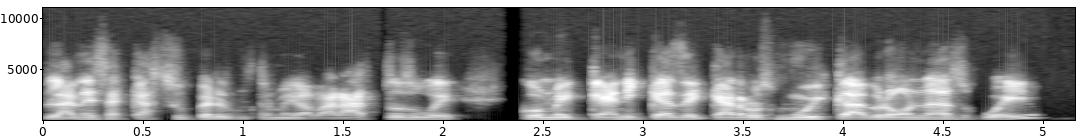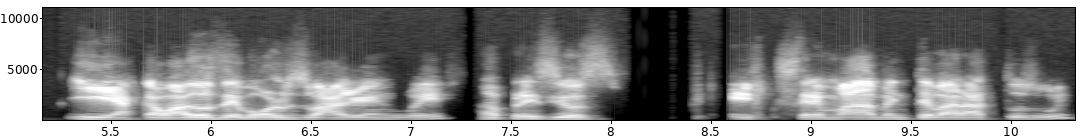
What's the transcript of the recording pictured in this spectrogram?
planes acá súper ultra mega baratos, güey, con mecánicas de carros muy cabronas, güey, y acabados de Volkswagen, güey, a precios extremadamente baratos, güey.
